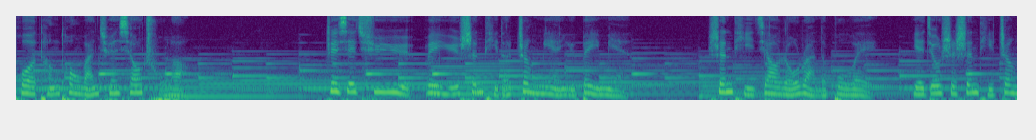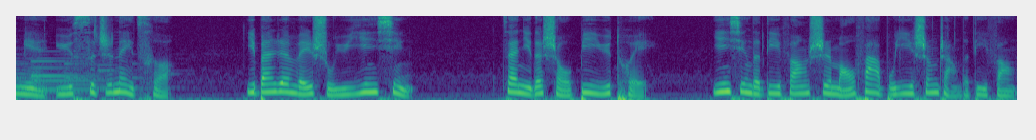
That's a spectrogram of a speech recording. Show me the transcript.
或疼痛完全消除了。这些区域位于身体的正面与背面。身体较柔软的部位，也就是身体正面与四肢内侧，一般认为属于阴性。在你的手臂与腿，阴性的地方是毛发不易生长的地方。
